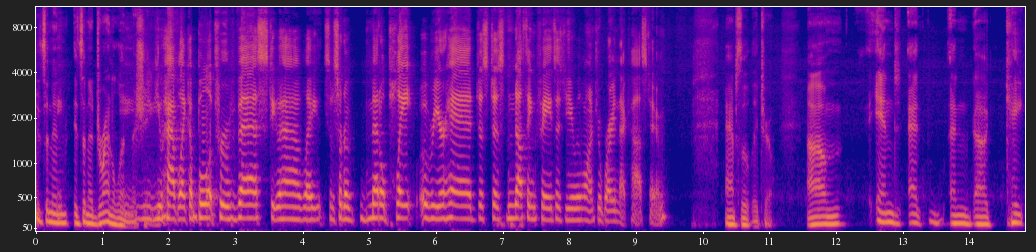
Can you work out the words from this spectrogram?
it's an it's an adrenaline machine. You have like a bulletproof vest. You have like some sort of metal plate over your head. Just just nothing phases you as long as you're wearing that costume. Absolutely true. Um, and at and uh, Kate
